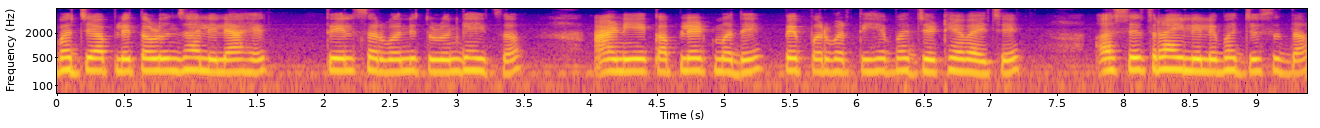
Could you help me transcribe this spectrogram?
भज्जे आपले तळून झालेले आहेत तेल सर्व नितळून घ्यायचं आणि एका प्लेटमध्ये पेपरवरती हे भज्जे ठेवायचे. असेच राहिलेले भज्जेसुद्धा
